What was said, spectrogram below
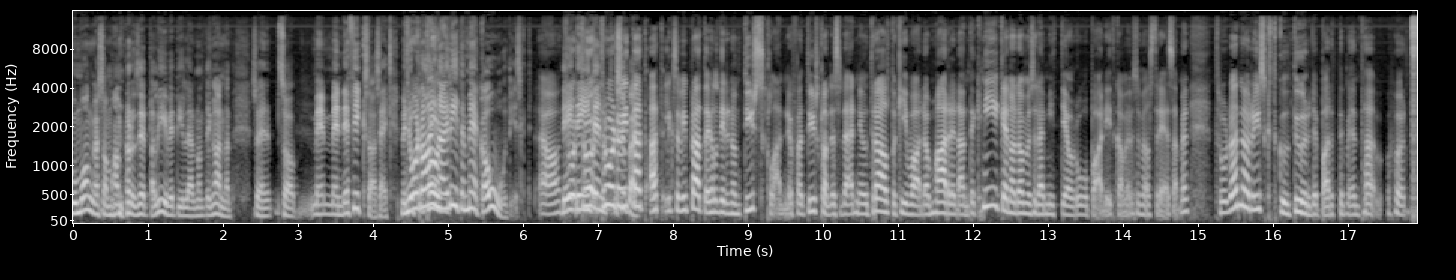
hur många som hamnar och sätter livet till eller någonting annat, så, så men, men det fixar sig. Men Tror- Ukraina tror- är lite mer kaotiskt. Ja, Det- tror, det tror, tror du inte att, att liksom, vi pratar hela tiden om Tyskland nu, för att Tyskland är sådär neutralt och kiva, de har redan tekniken och de är sådär mitt i Europa och dit kan vem som helst resa. Men tror du att något ryskt kulturdepartement har hört,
